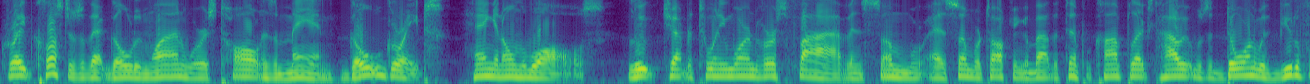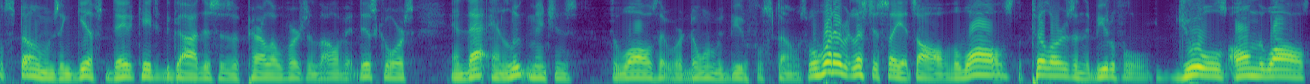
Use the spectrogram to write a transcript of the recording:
grape clusters of that golden wine were as tall as a man, gold grapes hanging on the walls. Luke chapter 21 verse 5 and some were, as some were talking about the temple complex how it was adorned with beautiful stones and gifts dedicated to God this is a parallel version of the Olivet discourse and that and Luke mentions the walls that were adorned with beautiful stones well whatever let's just say it's all the walls the pillars and the beautiful jewels on the walls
